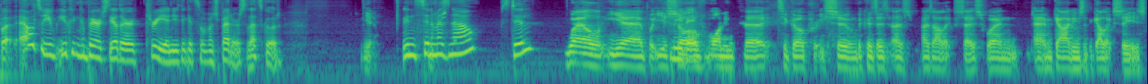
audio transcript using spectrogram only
But also, you you can compare it to the other three, and you think it's so much better. So that's good. yeah. In cinemas now, still. Well, yeah, but you're sort of wanting to to go pretty soon because as as, as Alex says, when um, Guardians of the Galaxy is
